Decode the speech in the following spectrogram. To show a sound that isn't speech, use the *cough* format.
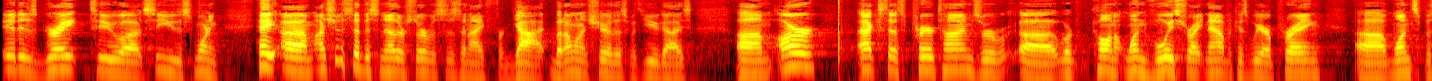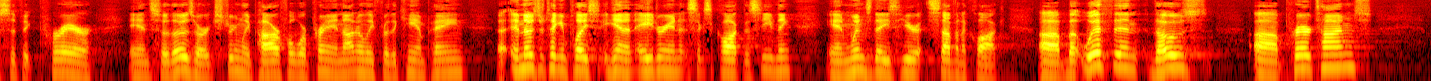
It is great to uh, see you this morning. Hey, um, I should have said this in other services and I forgot, but I want to share this with you guys. Um, our access prayer times are, uh, we're calling it one voice right now because we are praying uh, one specific prayer. And so those are extremely powerful. We're praying not only for the campaign, uh, and those are taking place again in Adrian at 6 o'clock this evening, and Wednesdays here at 7 o'clock. Uh, but within those uh, prayer times,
